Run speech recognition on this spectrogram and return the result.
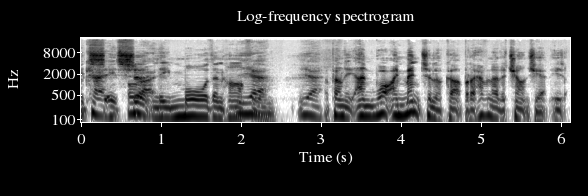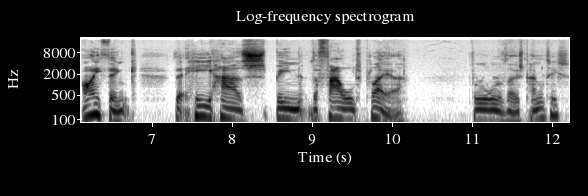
it's, Okay, it's right. certainly more than half Yeah. of them. Yeah. a penalty. And what I meant to look up, but I haven't had a chance yet, is I think that he has been the fouled player for all of those penalties.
